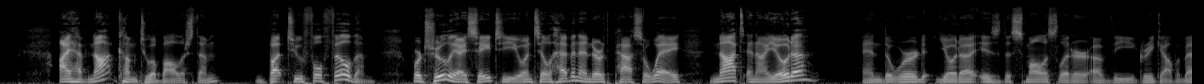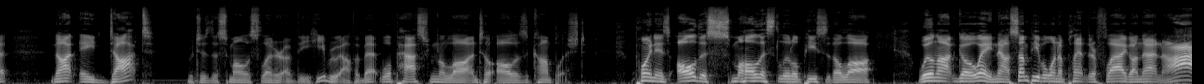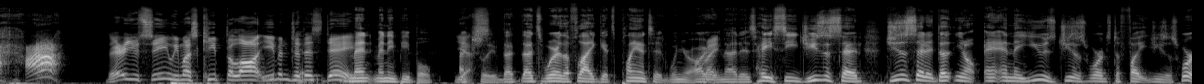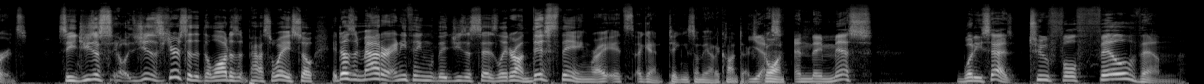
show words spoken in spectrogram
I have not come to abolish them." But to fulfill them. For truly I say to you, until heaven and earth pass away, not an iota, and the word iota is the smallest letter of the Greek alphabet, not a dot, which is the smallest letter of the Hebrew alphabet, will pass from the law until all is accomplished. Point is, all the smallest little piece of the law will not go away. Now, some people want to plant their flag on that, and ah, ah, there you see, we must keep the law even to this day. Man, many people Yes. actually that that's where the flag gets planted when you're arguing. Right. That is, hey, see, Jesus said, Jesus said it does, you know, and, and they use Jesus' words to fight Jesus' words. See, Jesus, Jesus here said that the law doesn't pass away, so it doesn't matter anything that Jesus says later on. This thing, right? It's again taking something out of context. yes, Go on. and they miss what he says to fulfill them.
